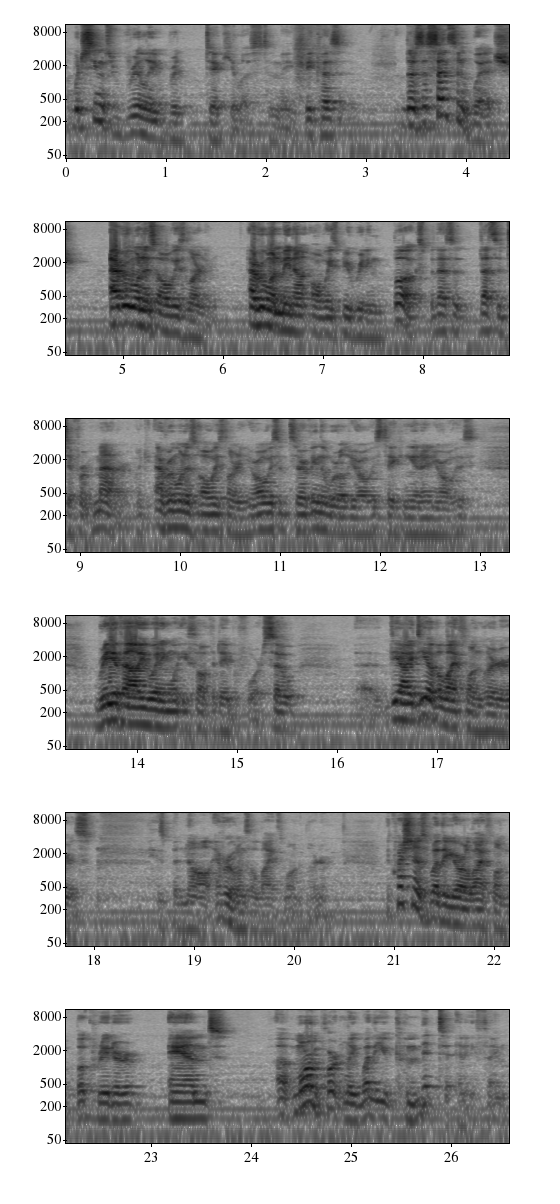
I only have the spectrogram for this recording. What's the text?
which seems really ridiculous to me because there's a sense in which everyone is always learning. Everyone may not always be reading books, but that's a that's a different matter. Like everyone is always learning. You're always observing the world. You're always taking it in. You're always reevaluating what you thought the day before. So, uh, the idea of a lifelong learner is is banal. Everyone's a lifelong learner. The question is whether you're a lifelong book reader, and uh, more importantly, whether you commit to anything.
